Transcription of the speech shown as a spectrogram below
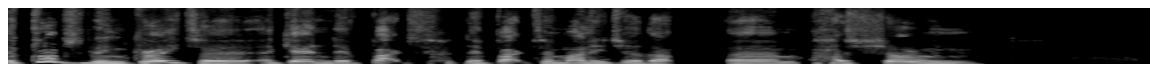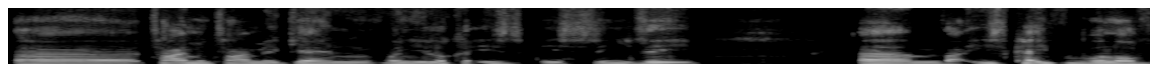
The club's been great. Uh, again, they've backed they've backed a manager that um, has shown uh, time and time again when you look at his, his CV um, that he's capable of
